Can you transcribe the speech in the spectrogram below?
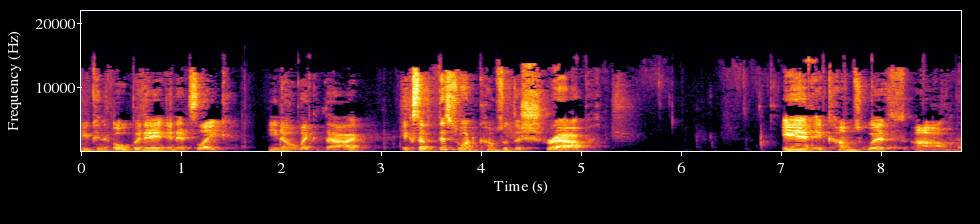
You can open it and it's like you know, like that. Except this one comes with a strap and it comes with um,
